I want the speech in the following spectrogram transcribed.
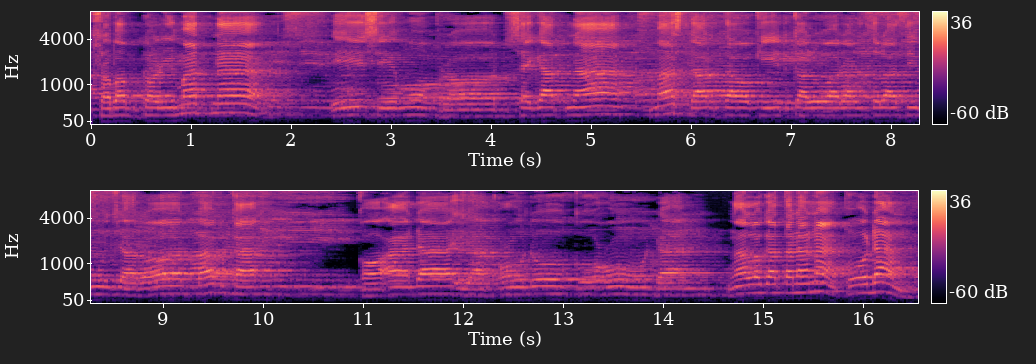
sabab kalimatna isi mufrad segatna. Masdar taukid keluaran sulasi mujarad babka. Qada yaqudu qu'udan ngalogatanana qudan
